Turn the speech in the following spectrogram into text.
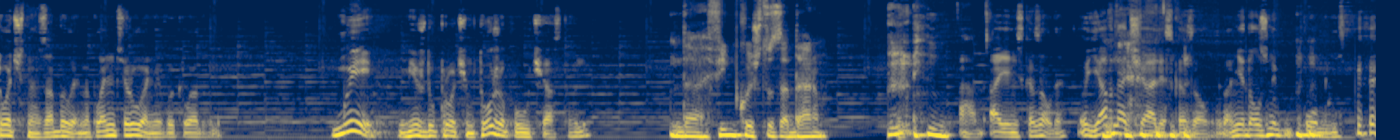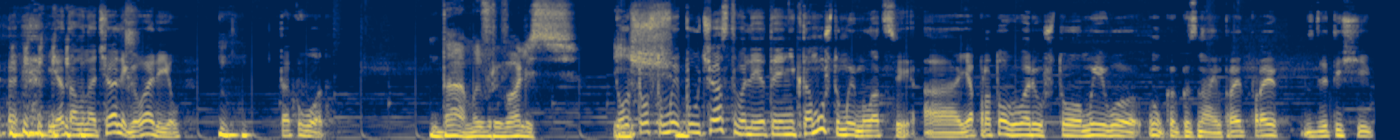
точно, забыл я, на планете Ру они выкладывали. Мы, между прочим, тоже поучаствовали. Да, фильм кое-что за даром. А, а, я не сказал, да? Ну, я в начале сказал. Они должны помнить. Я там в начале говорил. Так вот. Да, мы врывались. То, то, что мы поучаствовали, это не к тому, что мы молодцы, а я про то говорю, что мы его, ну, как бы знаем, про этот проект с 2000,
